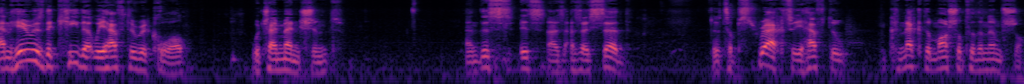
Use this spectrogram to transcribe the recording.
And here is the key that we have to recall, which I mentioned. And this is, as, as I said, it's abstract, so you have to connect the mashal to the nimshal.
